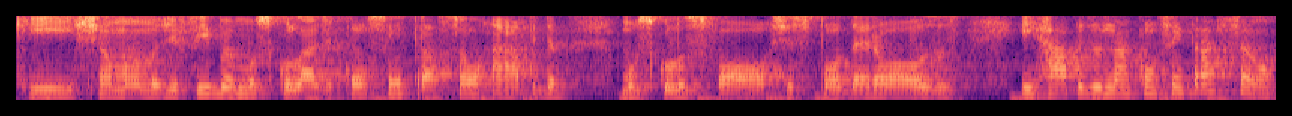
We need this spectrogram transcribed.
que chamamos de fibra muscular de concentração rápida, músculos fortes, poderosos e rápidos na concentração,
